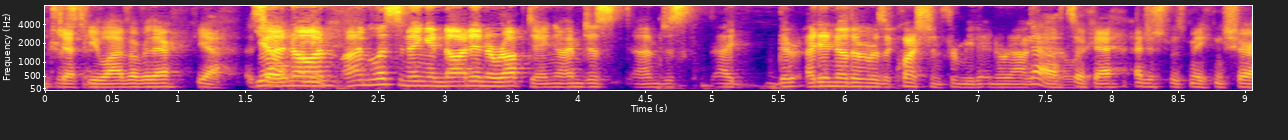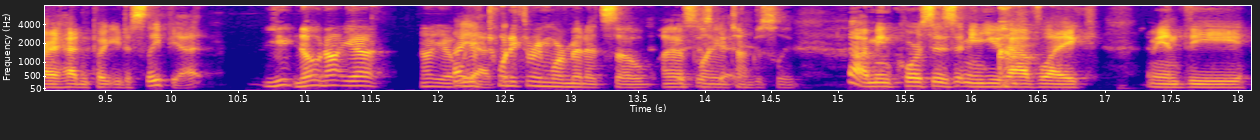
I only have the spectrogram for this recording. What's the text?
Jeff, you live over there? Yeah. Yeah. So, no, I am I'm, I'm listening and not interrupting. I'm just I'm just I there I didn't know there was a question for me to interact. No, it's okay. I just was making sure I hadn't put you to sleep yet. You no, not yet. Not yet. Not we yet. have 23 more minutes, so I have this plenty of time to sleep. No, I mean courses. I mean you have like I mean the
